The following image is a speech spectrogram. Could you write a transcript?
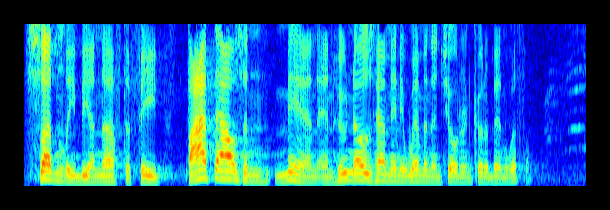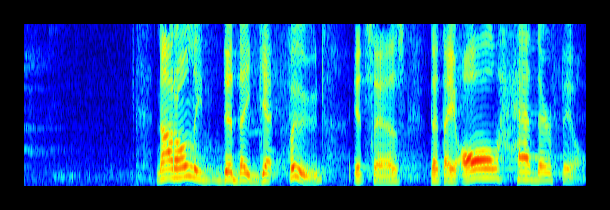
suddenly be enough to feed 5,000 men, and who knows how many women and children could have been with them. Not only did they get food, it says that they all had their fill.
